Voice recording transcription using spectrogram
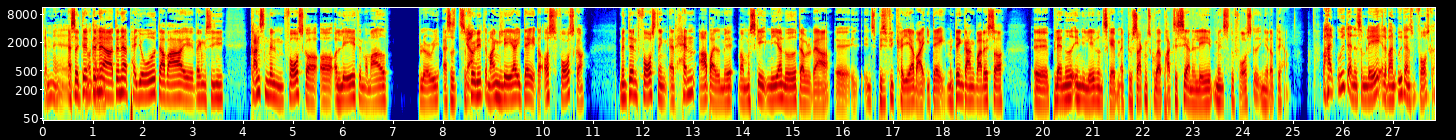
Femme, Altså den, den, her, den her periode, der var, øh, hvad kan man sige, grænsen mellem forsker og, og læge, den var meget blurry. Altså selvfølgelig ja. der er mange læger i dag, der også forsker, men den forskning, at han arbejdede med, var måske mere noget, der ville være øh, en specifik karrierevej i dag. Men dengang var det så øh, blandet ind i lægevidenskaben, at du sagtens skulle være praktiserende læge, mens du forskede i netop det her. Var han uddannet som læge, eller var han uddannet som forsker?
